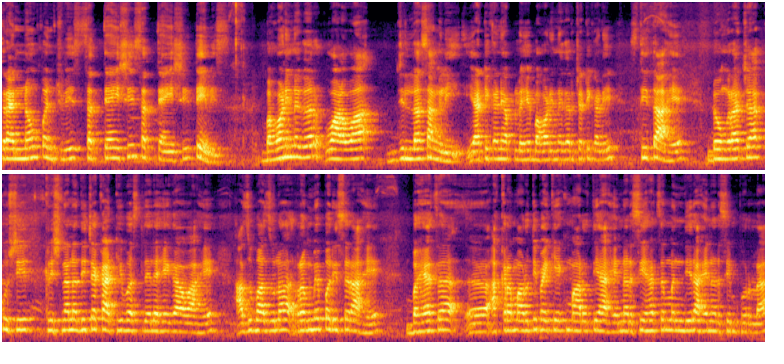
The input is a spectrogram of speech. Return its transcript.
त्र्याण्णव पंचवीस सत्याऐंशी सत्याऐंशी तेवीस. भवानीनगर वाळवा जिल्हा सांगली या ठिकाणी आपलं हे भवानीनगरच्या ठिकाणी स्थित आहे. डोंगराच्या कुशीत कृष्णा नदीच्या काठी बसलेलं हे गाव आहे. आजूबाजूला रम्य परिसर आहे. भयाचा अकरा मारुतीपैकी एक मारुती आहे. नरसिंहाचं मंदिर आहे नरसिंहपूरला.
